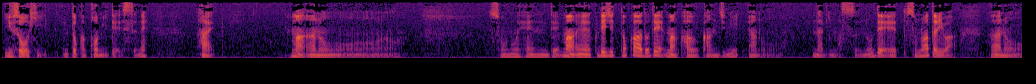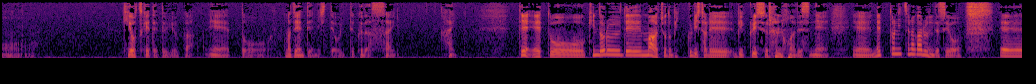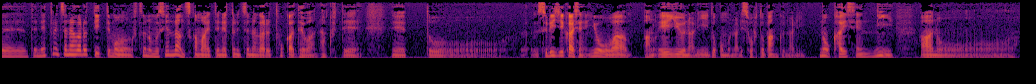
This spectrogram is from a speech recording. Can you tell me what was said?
輸送費とか込みですね。はい。まあ、あのーその辺で、まあ、えー、クレジットカードで、まあ、買う感じに、あのなりますので、えーと、そのあたりは、あの気をつけてというか、えーとまあ、前提にしておいてください。はい。で、えっ、ー、と、Kindle で、まあ、ちょっとびっくりされ、びっくりするのはですね、えー、ネットにつながるんですよ。えー、で、ネットにつながるって言っても、普通の無線 LAN 捕まえてネットにつながるとかではなくて、えっ、と、3G 回線、要はあの au なり、ドコモなり、ソフトバンクなりの回線に、あの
